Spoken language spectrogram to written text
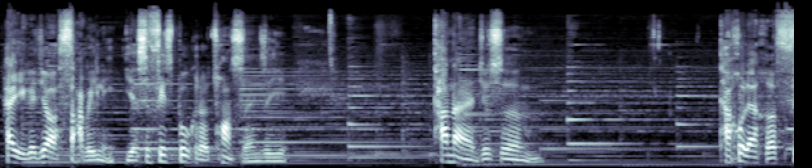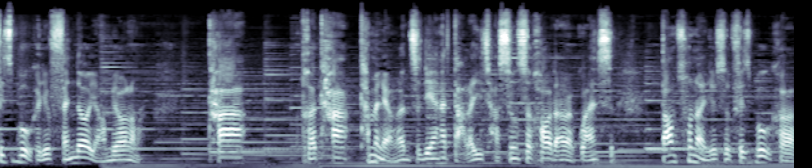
还有一个叫萨维林，也是 Facebook 的创始人之一。他呢，就是他后来和 Facebook 就分道扬镳了嘛。他和他他们两个之间还打了一场声势浩大的官司。当初呢，就是 Facebook，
